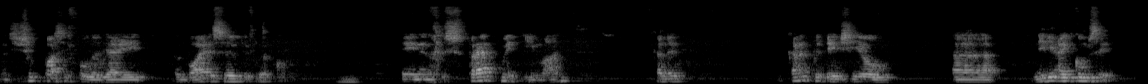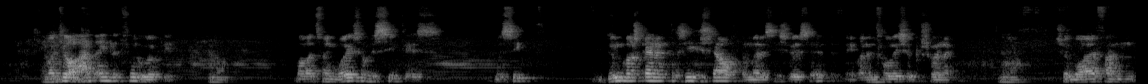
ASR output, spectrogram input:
en as jy so passief voel dat jy 'n baie assertief voorkom. En in gesprek met iemand kan dit kan dit potensieel uh nie die uitkoms hê wat jou hart eintlik verhoop het. Ja. Maar wat my mooi is van musiek is musiek doen waarskynlik presies dieselfde, maar dit is nie so assertief nie, want dit voel nie so persoonlik nie. Ja. So baie van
